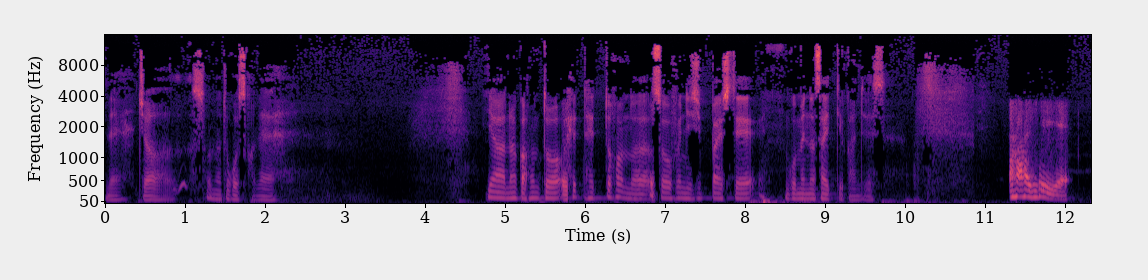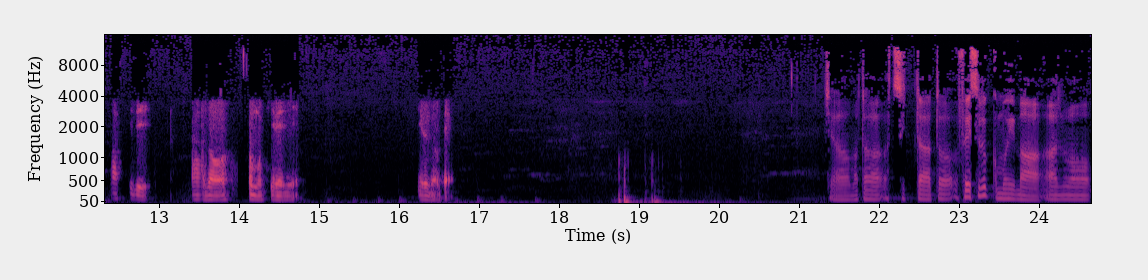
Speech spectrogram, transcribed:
ですね。じゃあ、そんなとこですかね。いやー、なんか本当ヘッ、ドホンの送付に失敗して、ごめんなさいっていう感じです。ああ、いえいえ、ばっちり、あの、とも綺麗にいるので、じゃあ、またツイッターと、フェイスブックも今、あの、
